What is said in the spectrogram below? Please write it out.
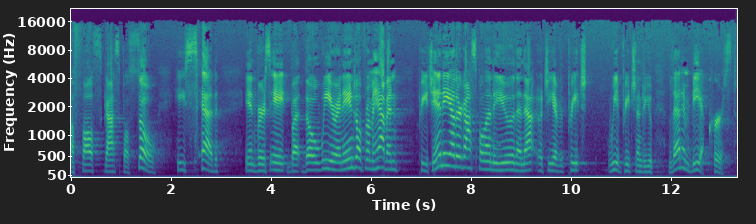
a false gospel. So he said in verse 8, But though we are an angel from heaven, preach any other gospel unto you than that which ye have preached, we have preached unto you, let him be accursed.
